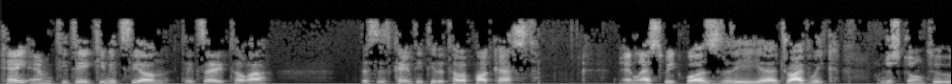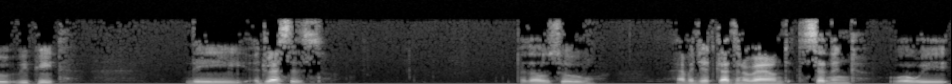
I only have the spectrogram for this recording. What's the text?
KMTT Kimitzion Teitzei Torah. This is KMTT the Torah podcast, and last week was the uh, drive week. I'm just going to repeat the addresses for those who haven't yet gotten around to sending what we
